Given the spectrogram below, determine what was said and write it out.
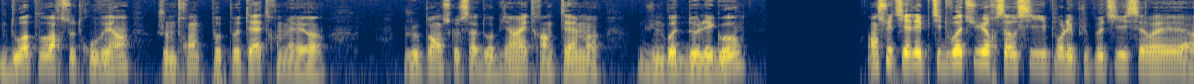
doit pouvoir se trouver un. Je me trompe peut-être, mais euh, je pense que ça doit bien être un thème d'une boîte de Lego. Ensuite, il y a les petites voitures, ça aussi pour les plus petits, c'est vrai, euh,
